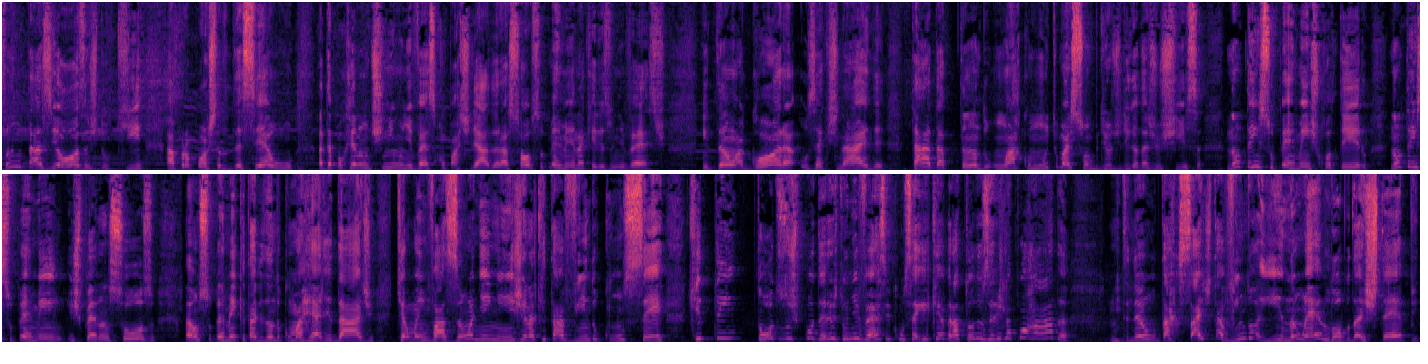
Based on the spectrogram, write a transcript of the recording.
fantasiosas do que a proposta do DCEU. Até porque não tinha um universo compartilhado, era só o Superman naqueles universos. Então agora o Zack Snyder tá adaptando um arco muito mais sombrio de Liga da Justiça. Não tem Superman escoteiro, não tem Superman esperançoso. É um Superman que tá lidando com uma realidade, que é uma invasão alienígena que tá vindo com um ser que tem todos os poderes do universo e consegue quebrar todos eles na porrada. Entendeu? O Darkseid tá vindo aí, não é Lobo da Steppe.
